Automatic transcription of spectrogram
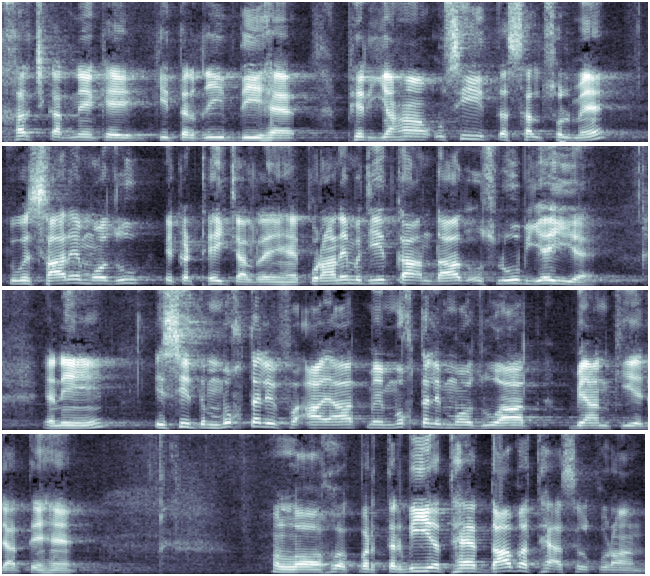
خرچ کرنے کے، کی ترغیب دی ہے۔ پھر یہاں اسی تسلسل میں، کیونکہ سارے موضوع اکٹھے ہی چل رہے ہیں۔ قرآن مجید کا انداز، اسلوب یہی ہے۔ یعنی اسی مختلف آیات میں مختلف موضوعات بیان کیے جاتے ہیں۔ اللہ اکبر، تربیت ہے، دعوت ہے اصل قرآن۔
